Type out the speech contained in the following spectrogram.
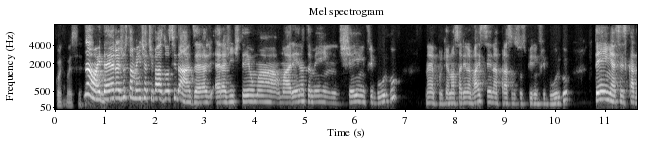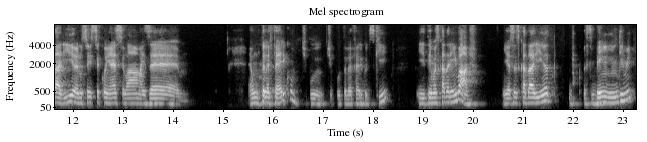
como é que vai ser. Não, a ideia era justamente ativar as duas cidades. Era, era a gente ter uma, uma arena também cheia em Friburgo, né? Porque a nossa arena vai ser na Praça do Suspiro em Friburgo. Tem essa escadaria, não sei se você conhece lá, mas é é um teleférico, tipo, tipo teleférico de esqui e tem uma escadaria embaixo. E essa escadaria, assim, bem íngreme,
